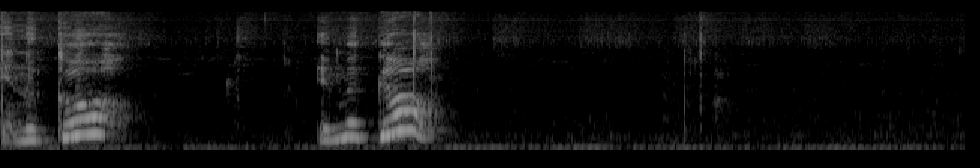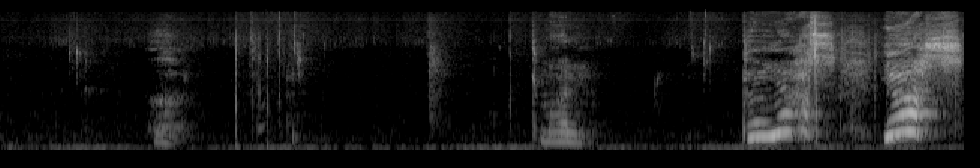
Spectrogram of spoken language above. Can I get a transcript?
in the goal. In the goal. Come on. Go, yes! Yes!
